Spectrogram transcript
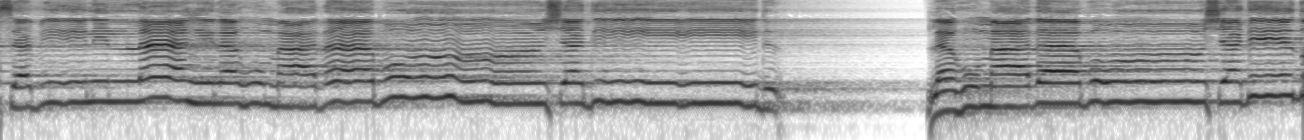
سبيل الله لهم عذاب شديد. لهم عذاب شديد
